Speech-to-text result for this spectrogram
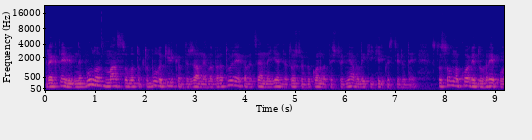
Реактивів не було масово, тобто було кілька в державних лабораторіях, але це не є для того, щоб виконувати щодня великій кількості людей. Стосовно ковіду, грипу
